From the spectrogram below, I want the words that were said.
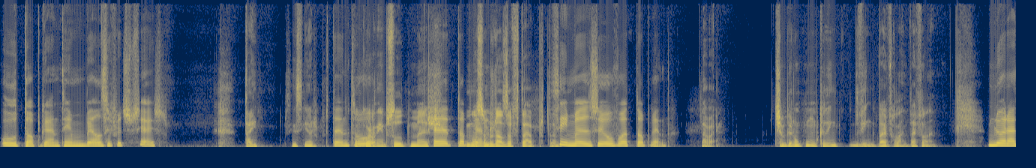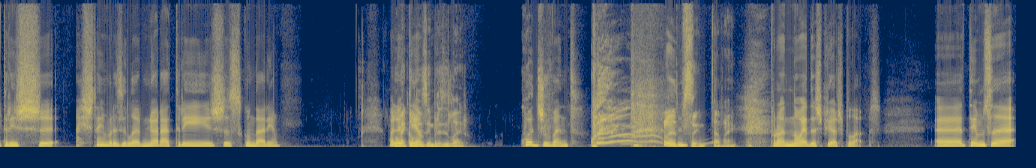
O Top Gun tem belos efeitos especiais. Tem, sim senhor. Portanto, Concordo em absoluto, mas Top não somos nós a votar, portanto. sim, mas eu voto Top Gun. Está bem. Deixa-me beber um, um bocadinho de vinho. Vai falando, vai falando. Melhor atriz. eh, ai, Isto é em brasileiro. Melhor atriz secundária. Olha, Como é que ele diz em brasileiro? coadjuvante. Sim, está bem. Pronto, não é das piores palavras. Uh, temos a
